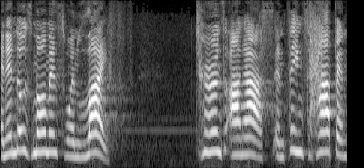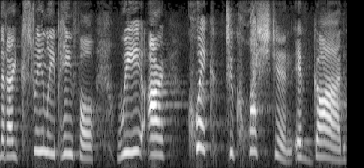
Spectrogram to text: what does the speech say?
And in those moments when life turns on us and things happen that are extremely painful, we are quick to question if God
